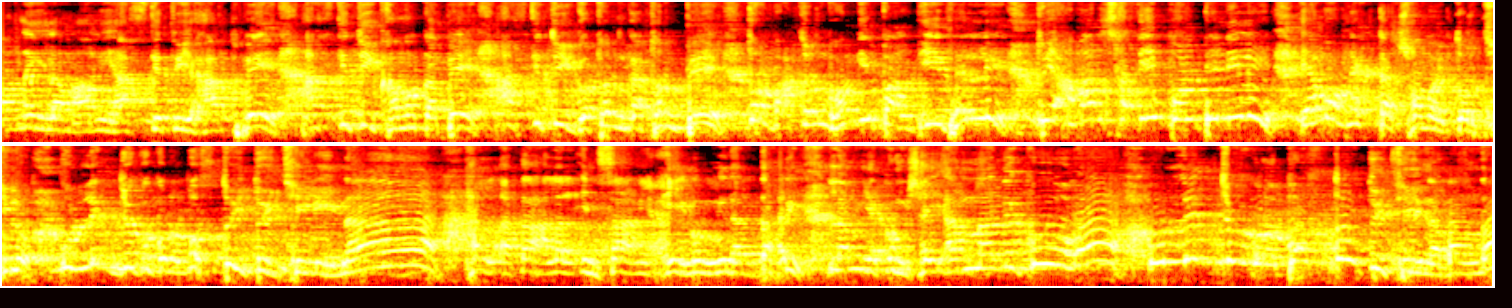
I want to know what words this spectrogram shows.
বানাইলাম আমি। আজকে তুই হাত পে, আজকে তুই ক্ষমতা পে, আজকে তুই গঠন গাঠন পে, তোর বাচন ভঙ্গি পাল্টিয়ে ফেললি, তুই আমার সাথে পল্টে নিলি। এমন একটা সময় তোর ছিল, উল্লেখযোগ্য কোনো বস্তুই তুই ছিলি না। ইনসানি হিনুন মিনাদ দাহরি, লাম ইয়াকুন শাইআন মাযকুরা। উল্লেখযোগ্য কোনো বস্তুই তুই ছিলি না বান্দা,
